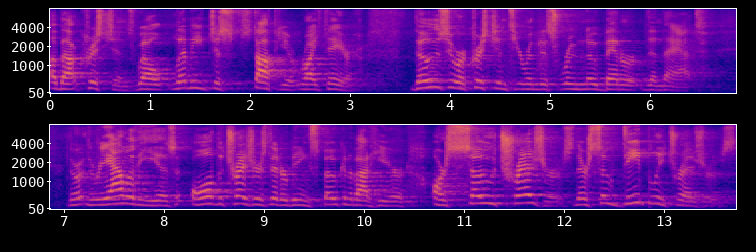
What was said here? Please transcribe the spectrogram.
about Christians. Well, let me just stop you right there. Those who are Christians here in this room know better than that. The, the, reality is, all the treasures that are being spoken about here are so treasures. They're so deeply treasures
